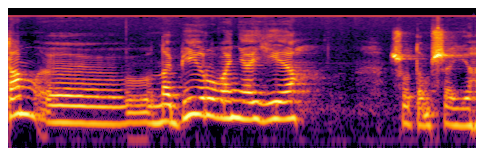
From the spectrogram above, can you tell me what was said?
там е, набірування є. Що там ще є?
